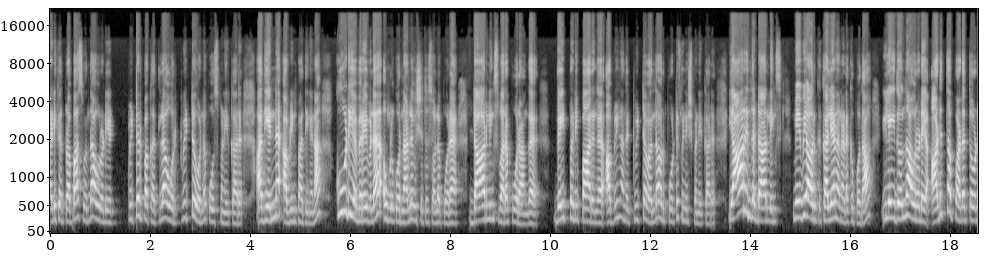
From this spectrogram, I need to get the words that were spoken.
நடிகர் பிரபாஸ் வந்து அவருடைய ட்விட்டர் பக்கத்தில் ஒரு ட்விட்டு ஒன்று போஸ்ட் பண்ணியிருக்காரு அது என்ன அப்படின்னு பார்த்தீங்கன்னா கூடிய விரைவில் உங்களுக்கு ஒரு நல்ல விஷயத்த சொல்ல போகிறேன் டார்லிங்ஸ் வரப்போகிறாங்க வெயிட் பண்ணி பாருங்க அப்படின்னு அந்த ட்விட்டை வந்து அவர் போட்டு ஃபினிஷ் பண்ணியிருக்காரு யார் இந்த டார்லிங்ஸ் மேபி அவருக்கு கல்யாணம் நடக்க போதா? இல்லை இது வந்து அவருடைய அடுத்த படத்தோட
